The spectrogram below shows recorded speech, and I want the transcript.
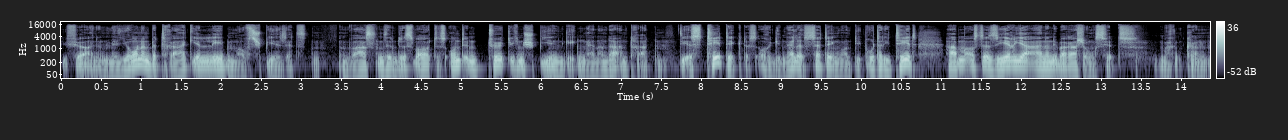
die für einen Millionenbetrag ihr Leben aufs Spiel setzten im wahrsten Sinne des Wortes, und in tödlichen Spielen gegeneinander antraten. Die Ästhetik, das originelle Setting und die Brutalität haben aus der Serie einen Überraschungshit machen können.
